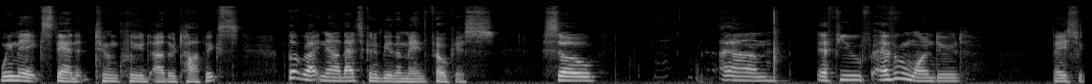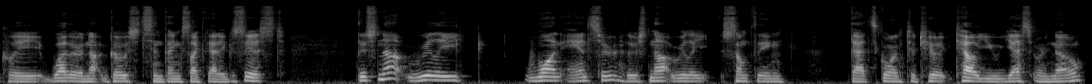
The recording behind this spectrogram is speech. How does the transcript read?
we may expand it to include other topics, but right now that's going to be the main focus. So, um, if you've ever wondered, basically, whether or not ghosts and things like that exist, there's not really one answer. There's not really something that's going to t- tell you yes or no,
